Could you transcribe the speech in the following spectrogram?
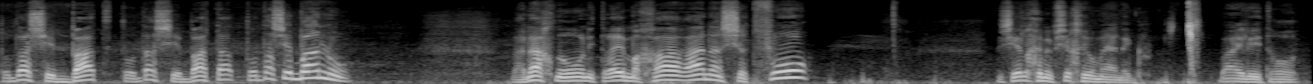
תודה שבאת, תודה שבאת, תודה שבאנו. ואנחנו נתראה מחר, אנא שתפו. ושיהיה לכם המשך יום מענג. ביי, להתראות.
